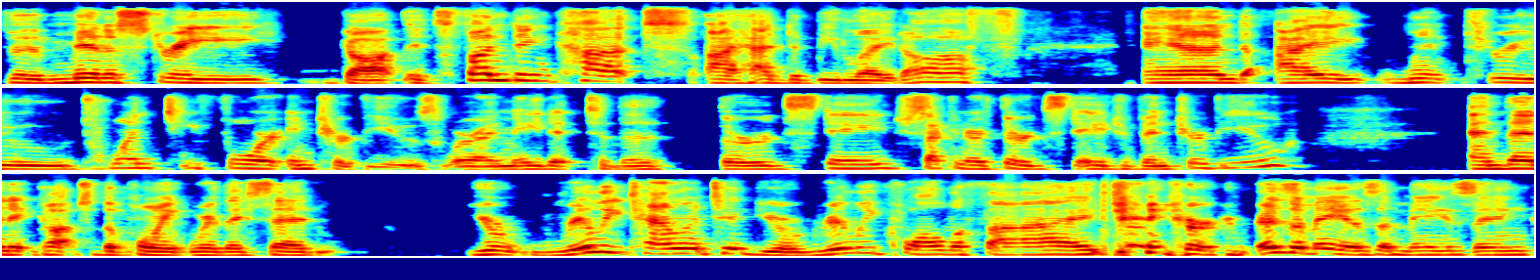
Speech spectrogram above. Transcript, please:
The ministry got its funding cut. I had to be laid off. And I went through 24 interviews where I made it to the third stage, second or third stage of interview. And then it got to the point where they said, You're really talented, you're really qualified, your resume is amazing.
